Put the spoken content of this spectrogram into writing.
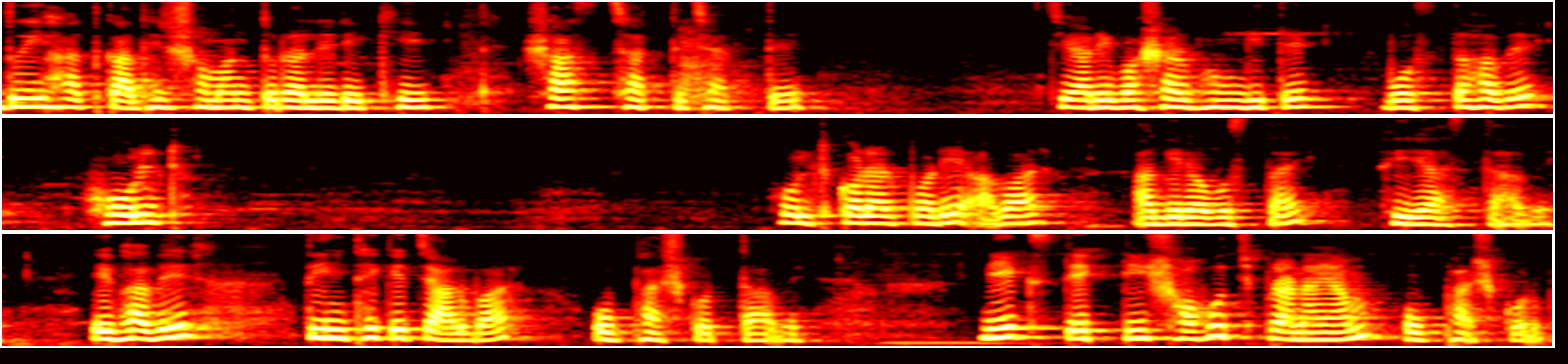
দুই হাত কাঁধের সমান্তরালে রেখে শ্বাস ছাড়তে ছাড়তে চেয়ারে বসার ভঙ্গিতে বসতে হবে। হোল্ড হোল্ড করার পরে আবার আগের অবস্থায় ফিরে আসতে হবে। এভাবে তিন থেকে চারবার অভ্যাস করতে হবে। নেক্সট একটি সহজ প্রাণায়াম অভ্যাস করব।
